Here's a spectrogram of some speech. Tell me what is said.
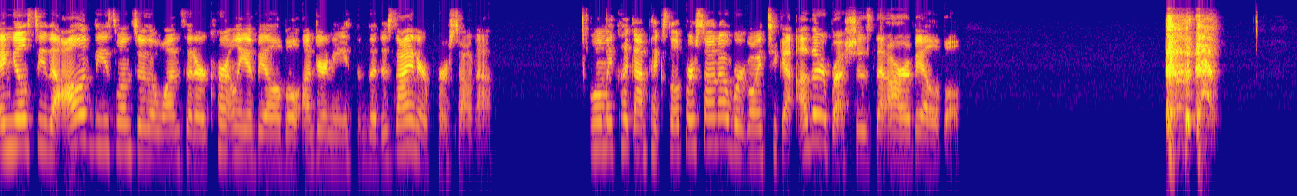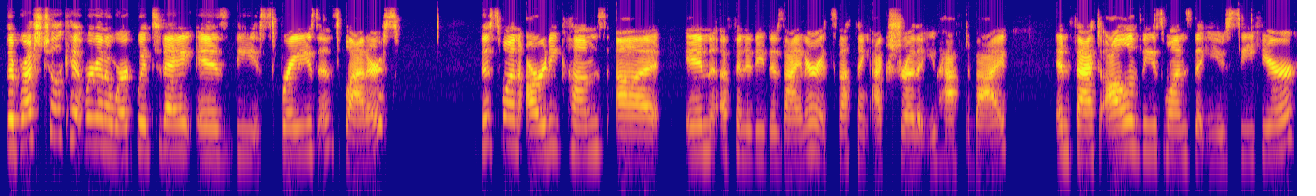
And you'll see that all of these ones are the ones that are currently available underneath the designer persona. When we click on pixel persona, we're going to get other brushes that are available. the brush toolkit we're going to work with today is the sprays and splatters. This one already comes uh, in Affinity Designer. It's nothing extra that you have to buy. In fact, all of these ones that you see here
